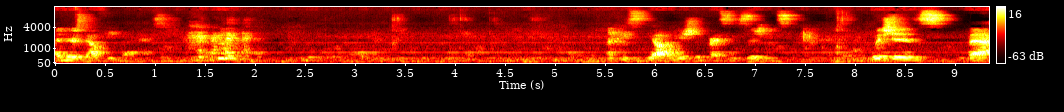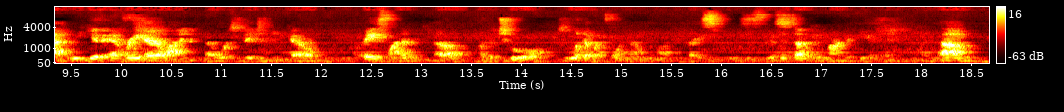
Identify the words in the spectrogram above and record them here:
And there's now feedback. a piece of the automation of pricing decisions, which is that we give every airline that works with ATPCO a baseline of, of, of a tool to look at what's going on in the marketplace. This is, done through market view. Um,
